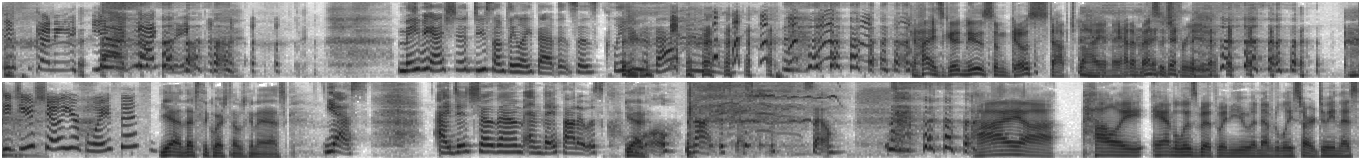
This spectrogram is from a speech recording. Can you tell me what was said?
different kind of, yeah, exactly. Maybe I should do something like that that says clean the bathroom. Guys, good news. Some ghosts stopped by and they had a message for you. Did you show your boys this? Yeah, that's the question I was going to ask. yes, I did show them, and they thought it was cool, Yeah. not disgusting. So I, uh, Holly and Elizabeth, when you inevitably start doing this,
